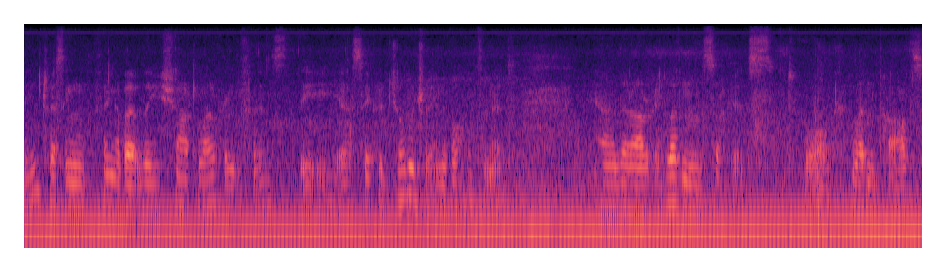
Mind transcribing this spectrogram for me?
the interesting thing about the Chartres labyrinth is the uh, sacred geometry involved in it. Uh, there are 11 circuits to walk, 11 paths,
